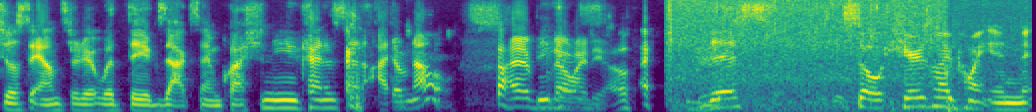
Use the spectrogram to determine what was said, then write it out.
just answered it with the exact same question you kind of said i don't know I have no idea. this so here's my point in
